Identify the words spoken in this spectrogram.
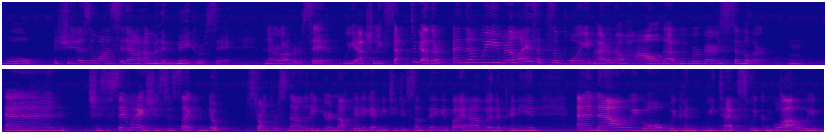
Well, if she doesn't want to sit down, I'm gonna make her sit. Never got her to say it. We actually sat together, and then we realized at some point, I don't know how, that we were very similar. Hmm. And she's the same way. She's just like, nope, strong personality. You're not gonna get me to do something if I have an opinion. And now we go, we can, we text, we can go out. We,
